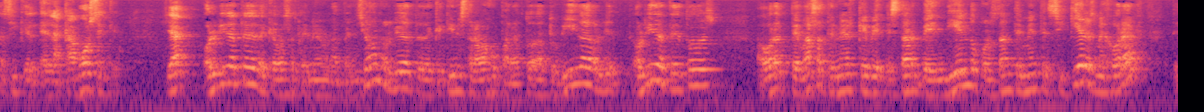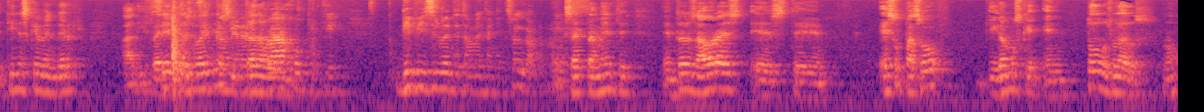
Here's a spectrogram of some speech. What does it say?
así que el acabose que ya olvídate de que vas a tener una pensión, olvídate de que tienes trabajo para toda tu vida, olvídate de todo eso. Ahora te vas a tener que estar vendiendo constantemente. Si quieres mejorar, te tienes que vender a diferentes sí, y cada trabajo porque difícilmente te aumentan el sueldo. Exactamente. Entonces ahora es este eso pasó digamos que en todos lados, ¿no?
